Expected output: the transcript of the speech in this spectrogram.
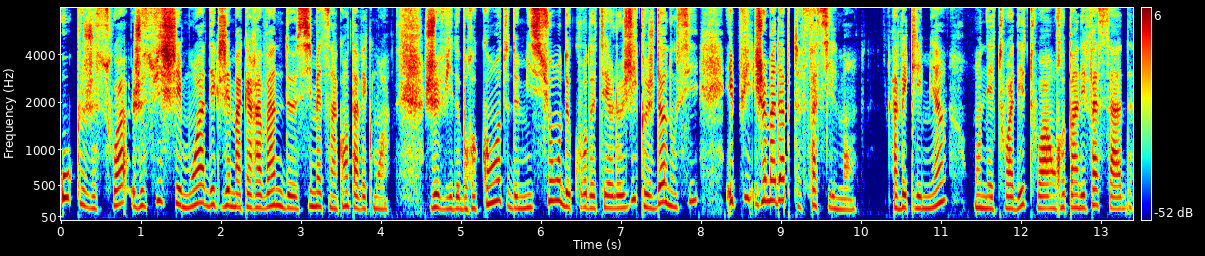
Où que je sois, je suis chez moi dès que j'ai ma caravane de 6 mètres 50 avec moi. Je vis de brocantes, de missions, de cours de théologie que je donne aussi, et puis je m'adapte facilement. Avec les miens, on nettoie des toits, on repeint des façades.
